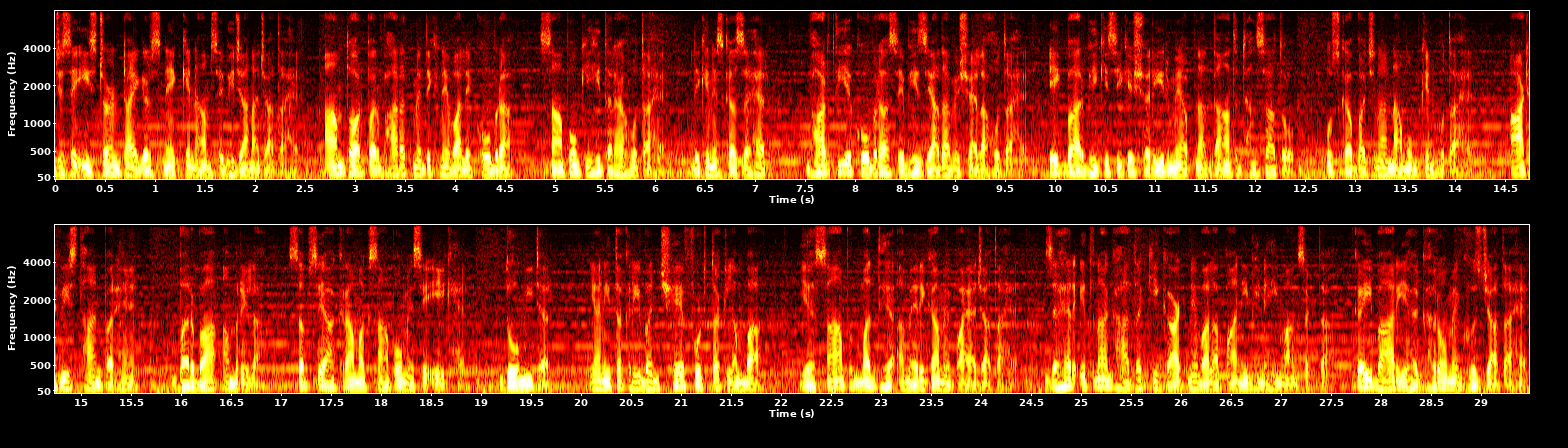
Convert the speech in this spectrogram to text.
जिसे ईस्टर्न टाइगर स्नेक के नाम से भी जाना जाता है। आमतौर पर भारत में दिखने वाले कोबरा सांपों की ही तरह होता है, लेकिन इसका जहर भारतीय कोबरा से भी ज़्यादा विषैला होता है। एक बार भी किसी के शरीर में अपना दांत ढंसा तो उसका बचना नामुमकिन होता है। आठवीं स्थान पर है बरबा अमरिला सबसे आक्रामक सांपों में से एक है। दो मीटर, यानी तकरीबन छह फुट तक लंबा यह सांप मध्य अमेरिका में पाया जाता है। जहर इतना घातक कि काटने वाला पानी भी नहीं मांग सकता। कई बार यह घरों में घुस जाता है,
